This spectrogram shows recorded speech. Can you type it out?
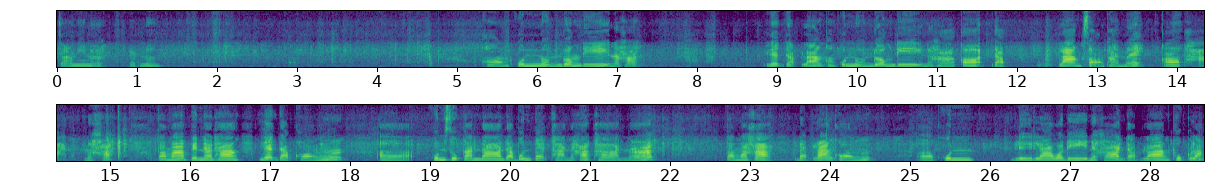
เจ้านี้นะแป๊บหนึ่งของคุณหนุนดวงดีนะคะ เลขดับล่างของคุณหนุนดวงดีนะคะ ก็ดับล่างสองผ่านไหมก็ผ่านนะคะ ต่อมาเป็นแนวทางเลขดับของอคุณสุการดาดับบนแปดผ่านนะคะ ผ่านนะ ต่อมาค่ะ ดับล่างของอคุณลีลาวดีนะคะ ดับล่างทุกหลัก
